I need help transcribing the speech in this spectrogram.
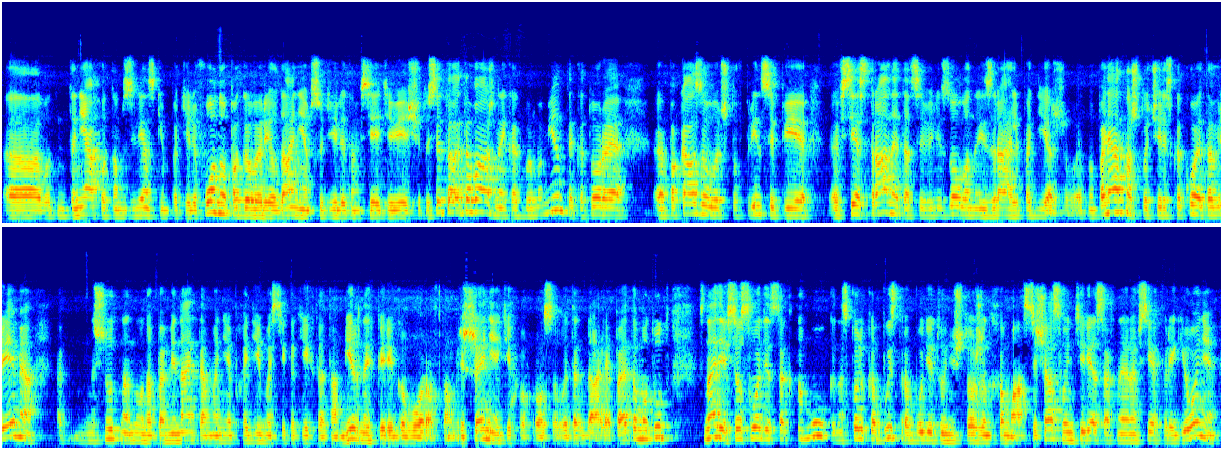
Э, вот Натаньяху там с Зеленским по телефону поговорил, да, они обсудили там все эти вещи. То есть это, это важные как бы моменты, которые э, показывают, что, в принципе, все страны это цивилизованный Израиль поддерживают. Ну, понятно, что через какое-то время начнут ну, напоминать там, о необходимости каких-то там мирных переговоров, там, решения этих вопросов и так далее. Поэтому тут, знаете, все сводится к тому, насколько быстро будет уничтожен Хамас. Сейчас в интересах, наверное, всех в регионе,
